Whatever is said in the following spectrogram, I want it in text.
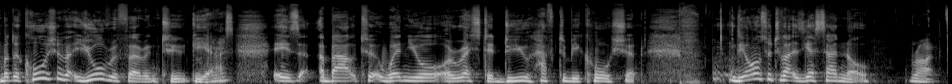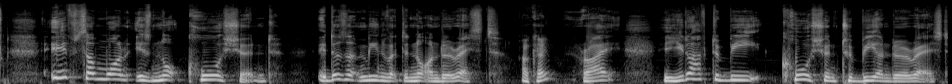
But the caution that you're referring to, mm-hmm. Gias, is about when you're arrested, do you have to be cautioned? The answer to that is yes and no. Right. If someone is not cautioned, it doesn't mean that they're not under arrest, Okay. right? You don't have to be cautioned to be under arrest.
